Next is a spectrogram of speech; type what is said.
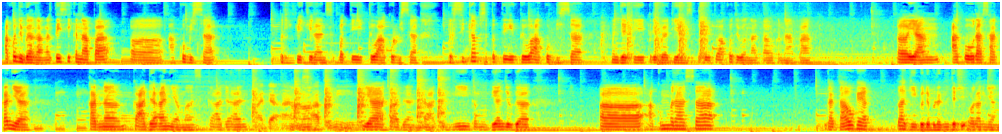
Aku juga nggak ngerti sih kenapa uh, aku bisa berpikiran seperti itu aku bisa bersikap seperti itu aku bisa menjadi pribadi yang seperti itu. Aku juga nggak tahu kenapa. Uh, yang aku rasakan ya karena keadaan ya mas. Keadaan keadaan uh, saat ini. ya keadaan saat ini. Kemudian juga uh, aku merasa nggak tahu kayak lagi benar-benar menjadi orang yang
